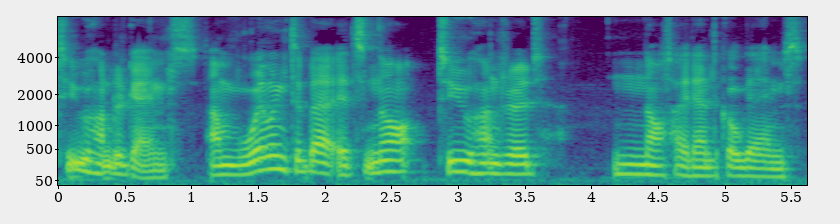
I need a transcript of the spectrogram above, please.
200 games. I'm willing to bet it's not 200 not identical games.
